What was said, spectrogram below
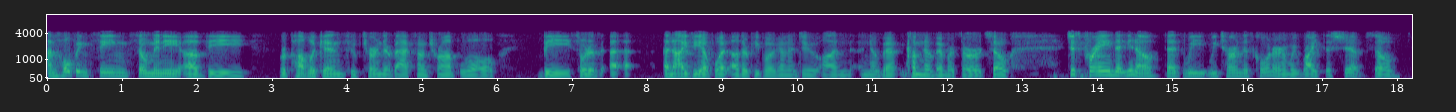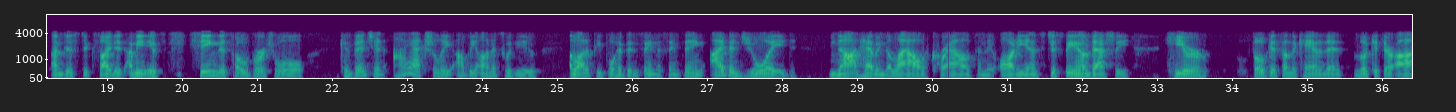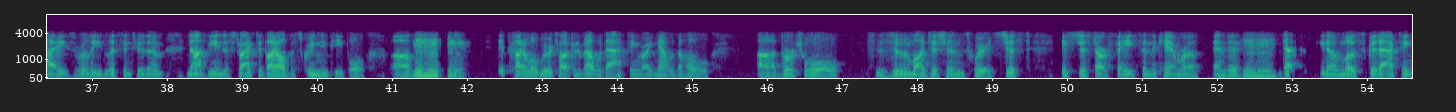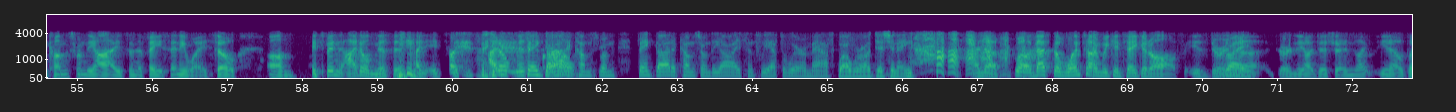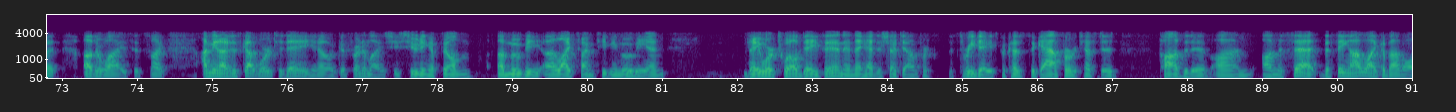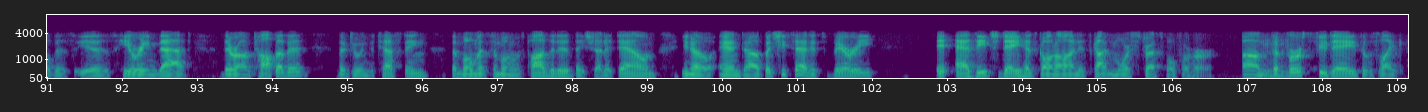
I'm hoping seeing so many of the Republicans who've turned their backs on Trump will be sort of a, a, an idea of what other people are going to do on November come November 3rd. So just praying that you know that we we turn this corner and we right this ship. So I'm just excited. I mean, it's seeing this whole virtual convention. I actually, I'll be honest with you, a lot of people have been saying the same thing. I've enjoyed not having the loud crowds and the audience, just being able to actually hear, focus on the candidate, look at their eyes, really listen to them, not being distracted by all the screaming people. Um, Mhm. it's kind of what we were talking about with acting right now with the whole uh, virtual Zoom auditions, where it's just it's just our face in the camera, and the Mhm. that you know most good acting comes from the eyes and the face anyway. So um, it's been I don't miss it. I, it's like I don't miss thank God it comes from thank God it comes from the eyes since we have to wear a mask while we're auditioning. I know. Well, that's the one time we can take it off is during Right. the during the audition, like you know. But otherwise, it's like, I mean, I just got word today. You know, a good friend of mine, she's shooting a film, a movie, a lifetime TV movie, and they were 12 days in, and they had to shut down for three days because the gaffer tested positive on on the set. The thing I like about all this is hearing that they're on top of it. They're doing the testing. The moment someone was positive, they shut it down. You know, and uh, but she said it's very. It, as each day has gone on, it's gotten more stressful for her. Um, The Mhm. first few days, it was like,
